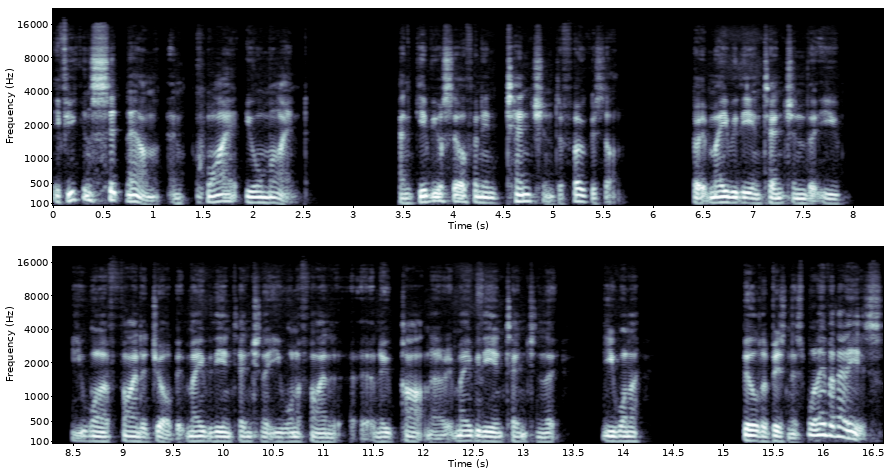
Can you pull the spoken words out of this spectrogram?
If you can sit down and quiet your mind and give yourself an intention to focus on. So it may be the intention that you you want to find a job. It may be the intention that you want to find a new partner. It may be the intention that you want to build a business. Whatever that is,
